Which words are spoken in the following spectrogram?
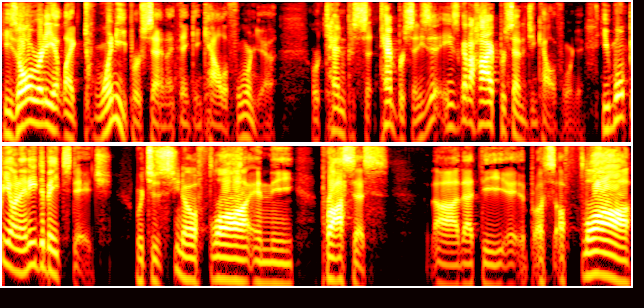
He's already at like twenty percent, I think, in California or 10%, 10%. He's, he's got a high percentage in California. He won't be on any debate stage, which is, you know, a flaw in the process uh, that the, a flaw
